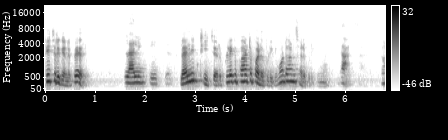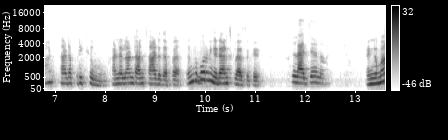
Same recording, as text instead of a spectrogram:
டீச்சருக்கு என்ன பேர்? லலித் டீச்சர். லலித் டீச்சர். பிள்ளைக்கு பாட்டு பாட பிடிக்குமா டான்ஸ் ஆட பிடிக்குமா? டான்ஸ் ஆட. பிடிக்கும். கண்ணெல்லாம் டான்ஸ் ஆடுது அப்ப. எங்க போற நீங்க டான்ஸ் கிளாஸுக்கு லஜநாட்டியம். எங்கம்மா?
